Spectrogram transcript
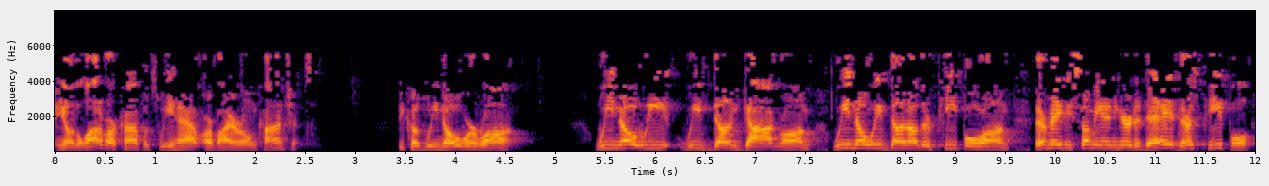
You know, a lot of our conflicts we have are by our own conscience. Because we know we're wrong. We know we, we've done God wrong. We know we've done other people wrong. There may be some of you in here today, there's people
